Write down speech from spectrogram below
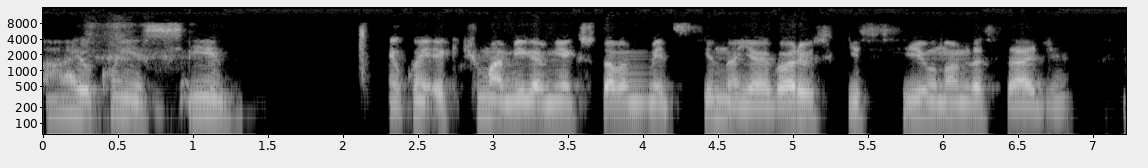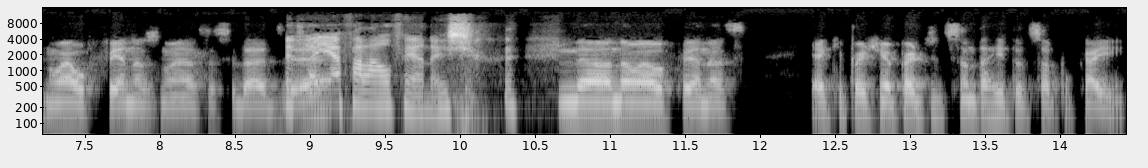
Ah, eu conheci. Eu conhe... É que tinha uma amiga minha que estudava medicina e agora eu esqueci o nome da cidade. Não é Alfenas, não é essa cidade. Eu é... já ia falar Alfenas. Não, não é Alfenas. É aqui pertinho, é perto de Santa Rita do Sapucaí.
